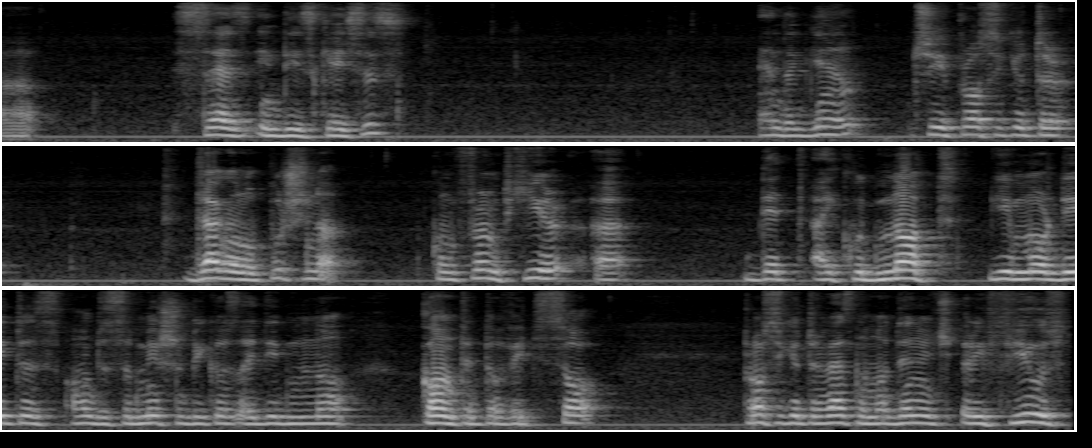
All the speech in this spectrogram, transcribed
uh, says in these cases. And again, Chief Prosecutor Dragan Lopušina confirmed here uh, that I could not give more details on the submission because I didn't know content of it. So Prosecutor Vesna Mladenovic refused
